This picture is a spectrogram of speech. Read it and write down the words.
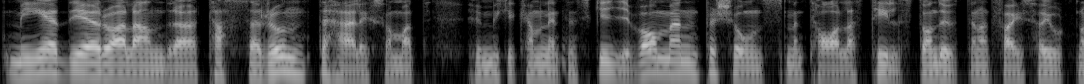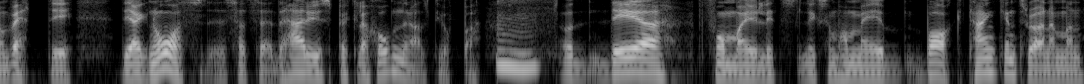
medier och alla andra tassar runt det här liksom att hur mycket kan man egentligen skriva om en persons mentala tillstånd utan att faktiskt ha gjort någon vettig diagnos så att säga. Det här är ju spekulationer alltihopa. Mm. Och det får man ju liksom ha med i baktanken tror jag när man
